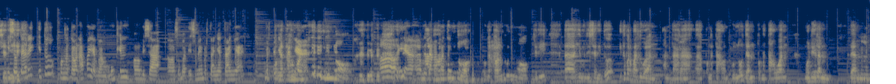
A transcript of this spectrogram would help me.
Jadi esoterik itu pengetahuan apa ya bang? Mungkin uh, bisa uh, sobat Ismi bertanya-tanya bertanya-tanya. Kuno. Oh iya tentang apa tuh? kuno pengetahuan kuno. Jadi uh, human design itu itu perpaduan antara uh, pengetahuan kuno dan pengetahuan modern dan hmm.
